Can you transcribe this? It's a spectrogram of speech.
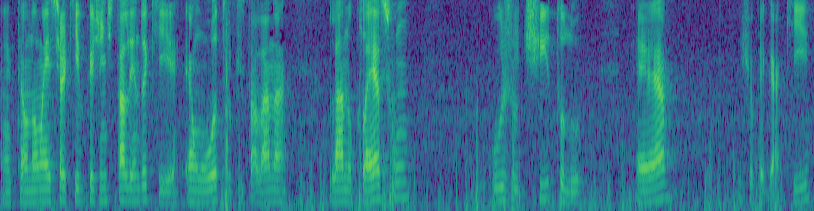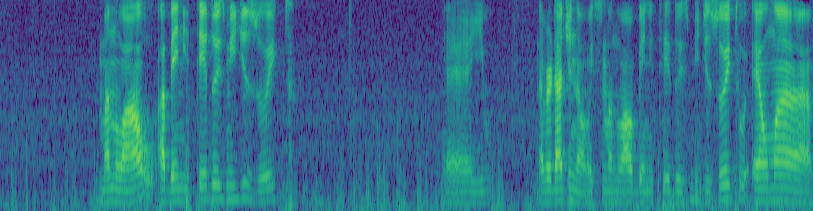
então não é esse arquivo que a gente está lendo aqui, é um outro que está lá, na, lá no Classroom, cujo título é, deixa eu pegar aqui, Manual ABNT 2018. É, e, na verdade não, esse Manual ABNT 2018 é uma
